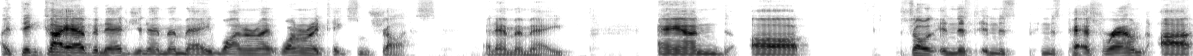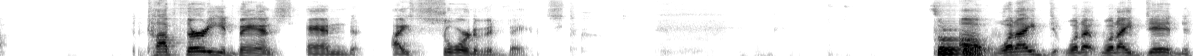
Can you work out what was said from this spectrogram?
I think I have an edge in MMA. Why don't I why don't I take some shots at MMA? And uh so in this in this in this past round, uh the top 30 advanced and I sort of advanced. So Uh what I what I what I did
